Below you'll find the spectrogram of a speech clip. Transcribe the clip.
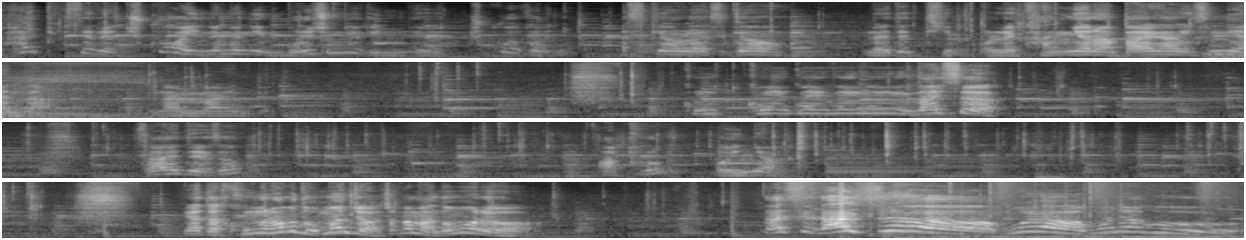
하이픽셀에 축구가 있는 분이 모르시는 분들도 있는데 여기 축구가 있거든요. Let's go Let's go. 레드팀. 원래 강렬한 빨강이 승리한다. 라는 마인드 공 공 공 공공. 나이스! 사이드에서 앞으로? 어 있냐? 야 나 공을 한 번도 못 만져. 잠깐만 너무 어려워. 나이스 나이스! 뭐야 뭐냐고.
